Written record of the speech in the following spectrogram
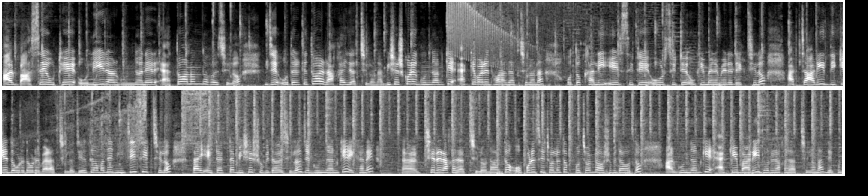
আর বাসে উঠে অলির আর গুঞ্জনের এত আনন্দ হয়েছিল যে ওদেরকে তো আর রাখাই যাচ্ছিল না। বিশেষ করে গুঞ্জনকে একেবারে ধরা যাচ্ছিল না। ও তো খালি এর সিটে, ওর সিটে উঁকি মেরে মেরে দেখছিল আর চারিদিকে দৌড়ে দৌড়ে বেড়াচ্ছিল। যেহেতু আমাদের নিচেই সিট ছিল, তাই এটা একটা বিশেষ সুবিধা হয়েছিল যে গুঞ্জনকে এখানে ছেড়ে রাখা যাচ্ছিল। না তো ওপরে সিট হলে তো প্রচণ্ড অসুবিধা হতো। আর গুঞ্জনকে একেবারেই ধরে রাখা যাচ্ছিল না। দেখুন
